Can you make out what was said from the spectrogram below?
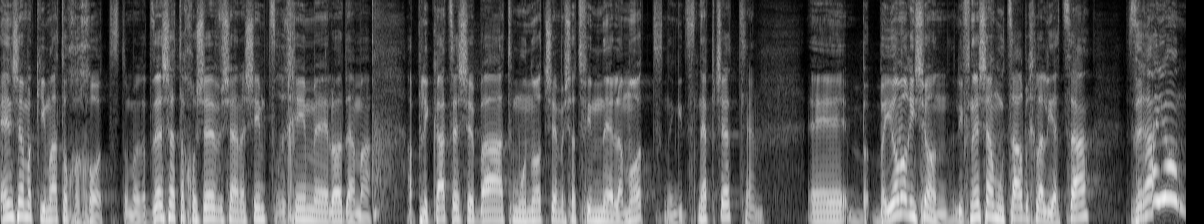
אין שם כמעט הוכחות. זאת אומרת, זה שאתה חושב שאנשים צריכים, אה, לא יודע מה, אפליקציה שבה התמונות שהם משתפים נעלמות, נגיד סנאפצ'אט, כן. אה, ביום הראשון, לפני שהמוצר בכלל יצא, זה רעיון,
